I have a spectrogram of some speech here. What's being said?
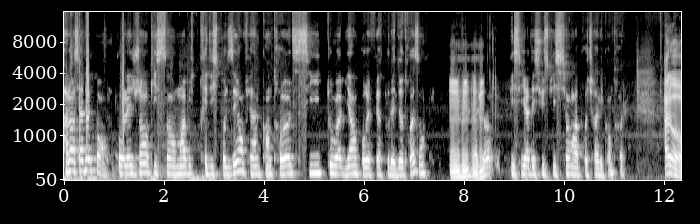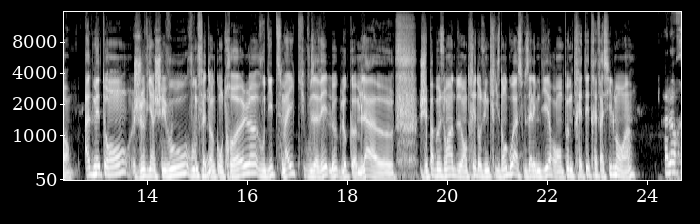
Alors, ça dépend. Pour les gens qui sont moins prédisposés, on fait un contrôle. Si tout va bien, on pourrait faire tous les 2-3 ans. Mhm, mhm. D'accord Puis s'il y a des suspicions, on approchera les contrôles. Alors, admettons, je viens chez vous, vous me faites Mhm. un contrôle, vous dites, Mike, vous avez le glaucome. Là, euh, j'ai pas besoin d'entrer dans une crise d'angoisse. Vous allez me dire, on peut me traiter très facilement. Hein Alors,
